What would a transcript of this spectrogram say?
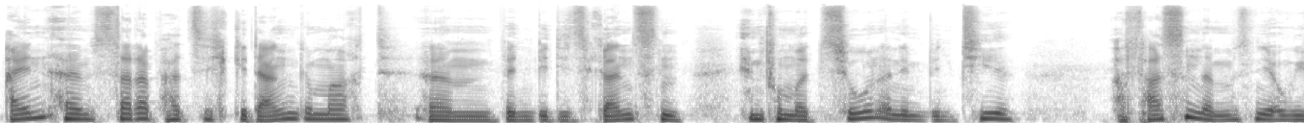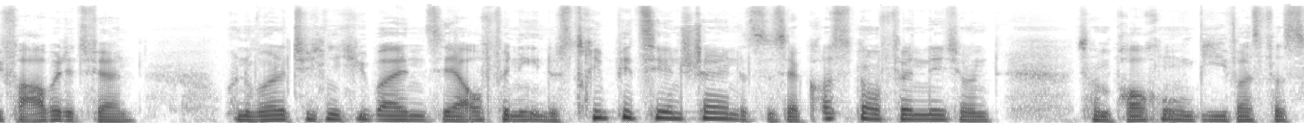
Ein ähm, Startup hat sich Gedanken gemacht, ähm, wenn wir diese ganzen Informationen an dem Ventil erfassen, dann müssen die irgendwie verarbeitet werden. Und wir wollen natürlich nicht überall einen sehr aufwendigen Industrie-PC hinstellen, das ist sehr kostenaufwendig und sondern brauchen irgendwie was, was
